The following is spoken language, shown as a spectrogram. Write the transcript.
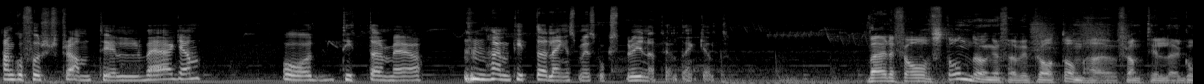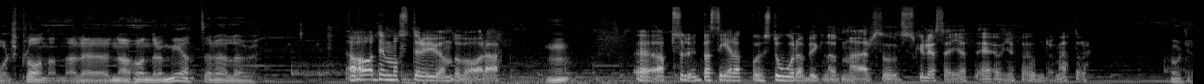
Han går först fram till vägen och tittar med... han tittar längs med skogsbrynet helt enkelt. Vad är det för avstånd ungefär vi pratar om här fram till gårdsplanen? Är det några hundra meter eller? Ja, det måste det ju ändå vara. Mm. Eh, absolut, baserat på hur stora byggnaden är så skulle jag säga att det är ungefär 100 meter. Okej.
